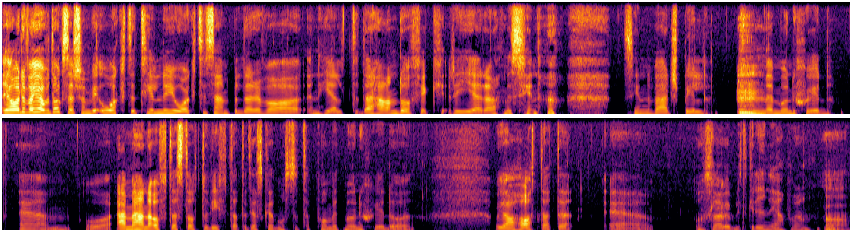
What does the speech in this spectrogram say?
Ja, det var jobbigt också eftersom vi åkte till New York till exempel där det var en helt, där han då fick regera med sin, sin världsbild med munskydd. Ehm, och, ja, men han har ofta stått och viftat att jag ska, måste ta på mig ett munskydd och, och jag har hatat det. Ehm, och så har vi blivit griniga på varandra. Mm. Ja.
